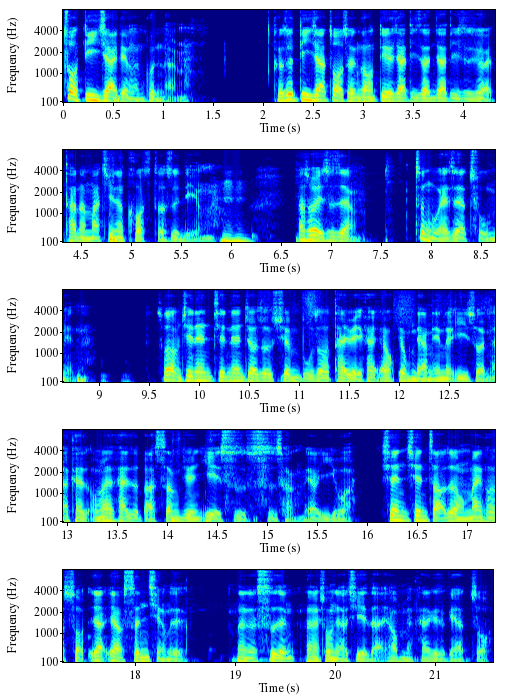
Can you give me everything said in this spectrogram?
做第一家一定很困难嘛。可是第一家做成功，第二家、第三家、第四家，他的 marginal cost 都是零嘛。嗯那所以是这样，政府还是要出面的。所以，我们今天今天就是宣布说，台北开要用两年的预算，要开始，我们要开始把商圈夜市市场要异化。先先找这种 Microsoft 要要申请的那个私人那个中小企业来，要我们开始给他做，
